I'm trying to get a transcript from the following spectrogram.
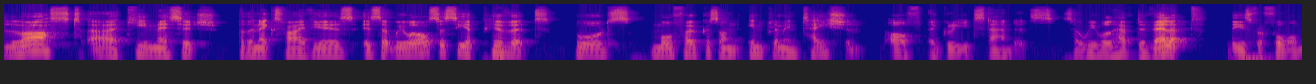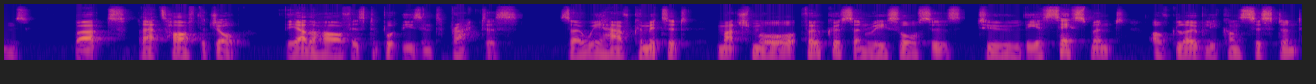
last uh, key message for the next five years is that we will also see a pivot towards more focus on implementation of agreed standards. So we will have developed these reforms, but that's half the job. The other half is to put these into practice. So we have committed much more focus and resources to the assessment of globally consistent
